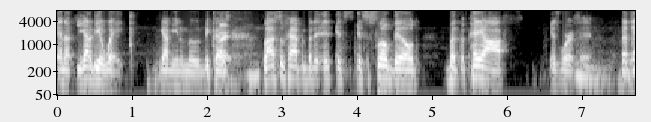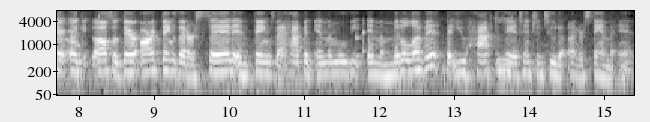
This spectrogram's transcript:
in a you got to be awake. You got to be in the mood because Right. a lot of stuff happened, but it, it's it's a slow build, but the payoff is worth it. But there also there are things that are said and things that happen in the movie in the middle of it that you have to pay mm-hmm. attention to to understand the end.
